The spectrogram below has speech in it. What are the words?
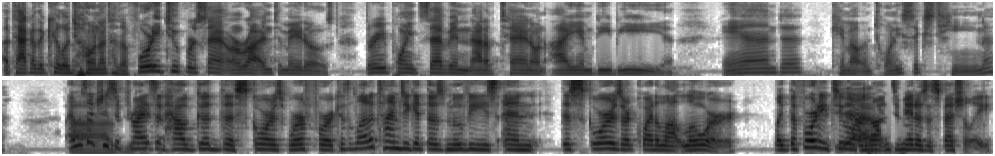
Attack of the Killer Donuts has a 42% on Rotten Tomatoes, 3.7 out of 10 on IMDb, and uh, came out in 2016. I was actually Uh, surprised at how good the scores were for it because a lot of times you get those movies and the scores are quite a lot lower. Like the 42 Yeah. on Rotten Tomatoes, especially.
